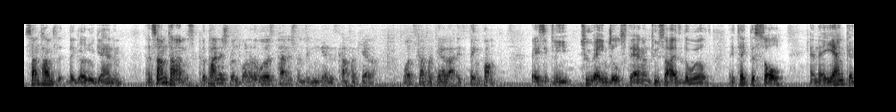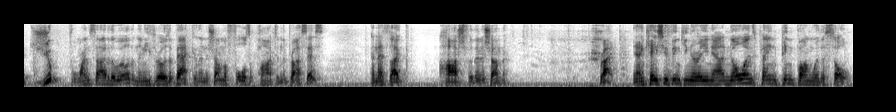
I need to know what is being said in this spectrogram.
sometimes they go to Gehenna, and sometimes the punishment, one of the worst punishments you can get is kafakela. What's kafakela? It's ping pong. Basically, two angels stand on two sides of the world. They take the soul and they yank it zoop, for one side of the world, and then he throws it back, and the neshama falls apart in the process, and that's like harsh for the neshama. Right. Now, in case you're thinking already now, no one's playing ping pong with a soul.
